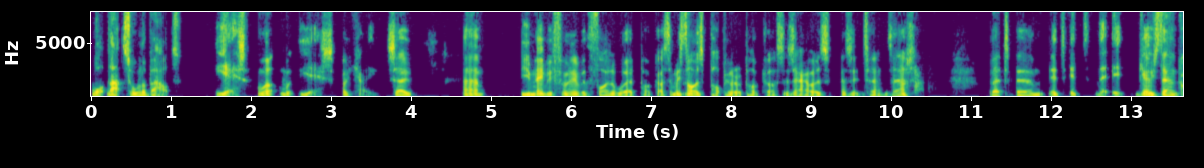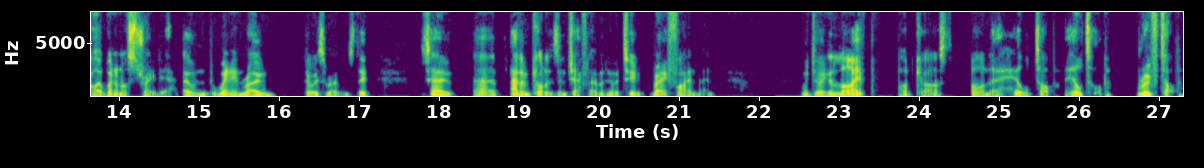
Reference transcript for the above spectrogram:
what that's all about? Yes. Well, yes. Okay. So, um, you may be familiar with the Final Word podcast. I mean, it's not as popular a podcast as ours, as it turns out, but um, it it it goes down quite well in Australia and when in Rome, do as Romans do. So, uh, Adam Collins and Geoff Lemon, who are two very fine men, were doing a live podcast on a hilltop, hilltop, rooftop,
